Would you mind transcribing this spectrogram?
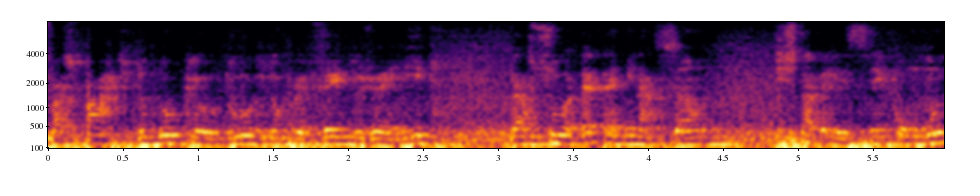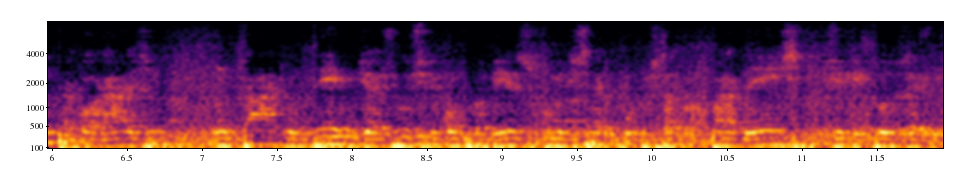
faz parte do núcleo duro do prefeito João Henrique, da sua determinação de estabelecer com muita coragem um TAC, um termo de ajuste de compromisso com o Ministério Público Estadual. Parabéns, fiquem todos aí.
